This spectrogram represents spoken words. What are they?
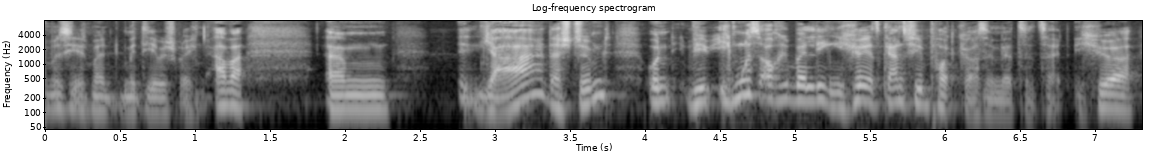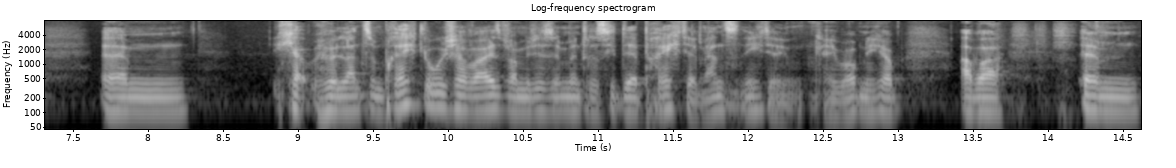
muss- ich jetzt mal mit dir besprechen. Aber ähm, ja, das stimmt. Und ich muss auch überlegen, ich höre jetzt ganz viel Podcasts in letzter Zeit. Ich höre, ähm, ich höre Lanz und Precht logischerweise, weil mich das immer interessiert. Der Precht, der Lanz nicht, den kann ich überhaupt nicht ab. Aber ähm,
